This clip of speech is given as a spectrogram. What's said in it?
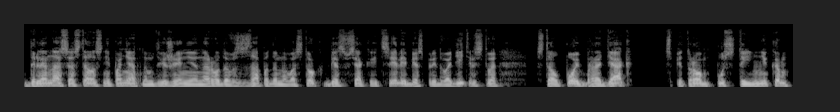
Для нас осталось непонятным движение народов с запада на восток без всякой цели, без предводительства, с толпой бродяг, с Петром Пустынником,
